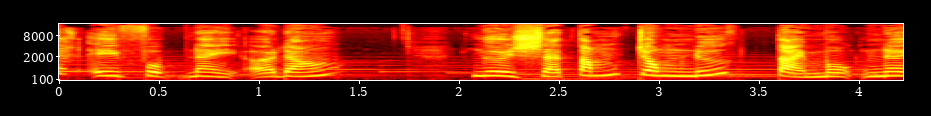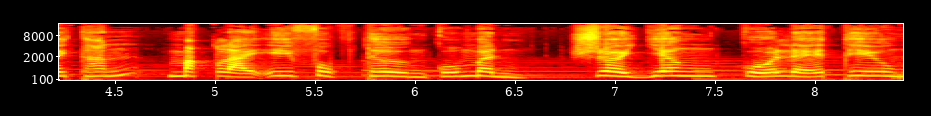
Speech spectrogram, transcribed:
các y phục này ở đó. Người sẽ tắm trong nước tại một nơi thánh, mặc lại y phục thường của mình rồi dân của lễ thiêu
